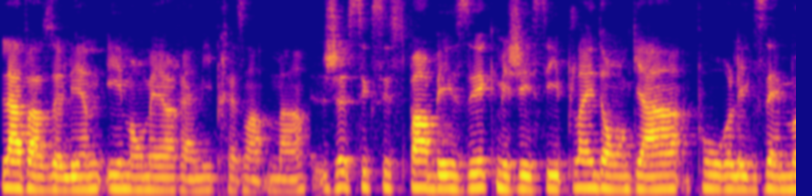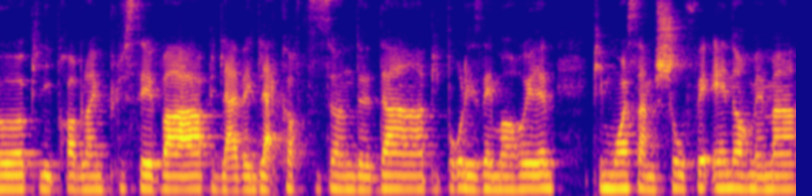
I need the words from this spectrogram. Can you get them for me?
la vaseline est mon meilleur ami présentement. Je sais que c'est super basique, mais j'ai essayé plein d'onguents pour l'eczéma, puis les problèmes plus sévères, puis avec de la cortisone dedans, puis pour les hémorroïdes. Puis moi, ça me chauffait énormément.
